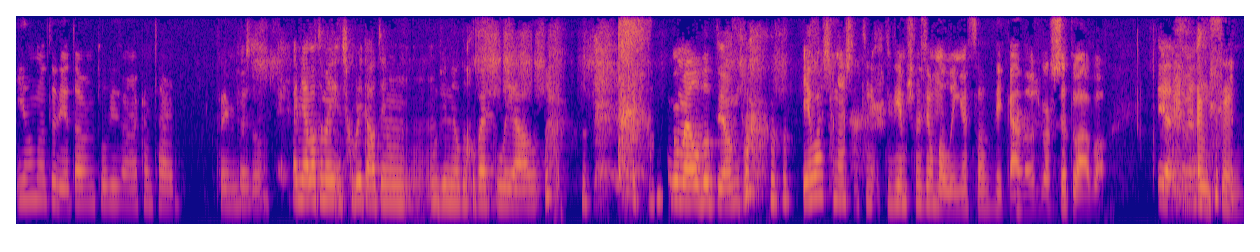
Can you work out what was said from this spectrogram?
Ele no outro dia estava na televisão a cantar. Foi muito bom. A minha avó também descobri que ela tem um, um vinil do Roberto Leal. Cogumelo do tempo. Eu acho que nós devíamos fazer uma linha só dedicada aos gostos da tua avó. Yeah, acho Ei, sim.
